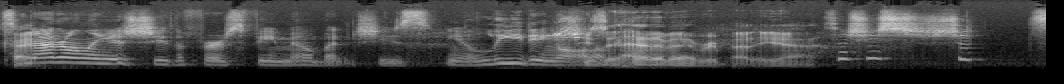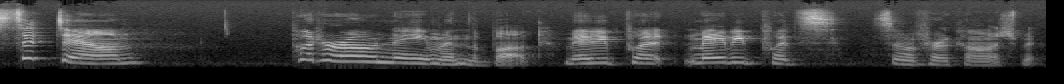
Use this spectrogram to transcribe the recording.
So not only is she the first female, but she's you know leading all. She's of ahead of everybody. Yeah. So she should sit down, put her own name in the book. Maybe put maybe puts some of her accomplishment,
